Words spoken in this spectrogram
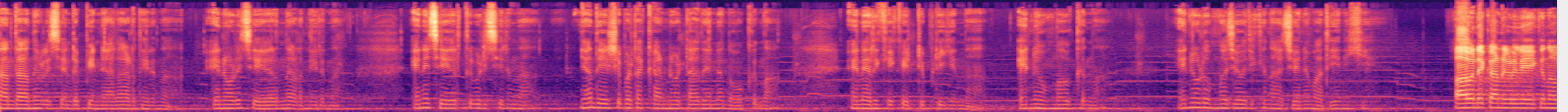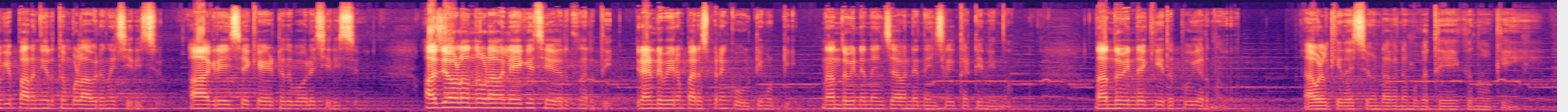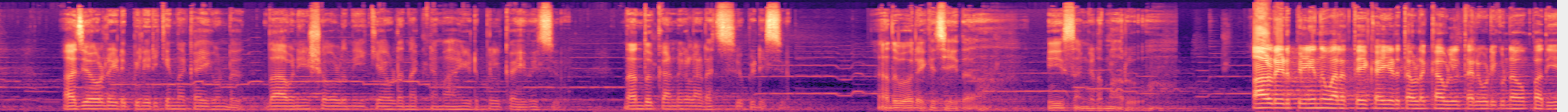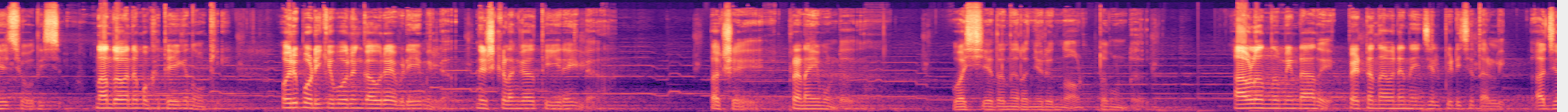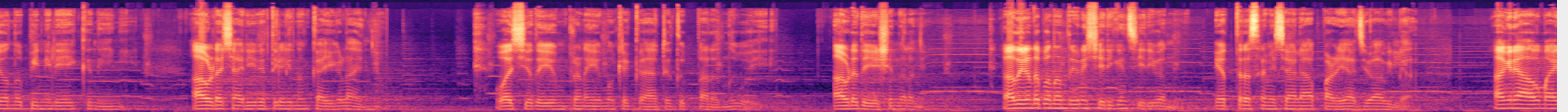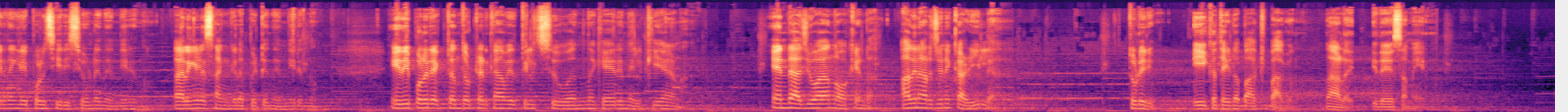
നന്ദാന്ന് വിളിച്ച് എന്റെ പിന്നാലെ നടന്നിരുന്ന എന്നോട് ചേർന്ന് നടന്നിരുന്ന എന്നെ ചേർത്ത് പിടിച്ചിരുന്ന ഞാൻ ദേഷ്യപ്പെട്ട കണ്ണുവിട്ടാതെ എന്നെ നോക്കുന്ന എന്നെ ഇറക്കി കെട്ടിപ്പിടിക്കുന്ന എന്നെ ഉമ്മ വെക്കുന്ന എന്നോട് ഉമ്മ ചോദിക്കുന്ന അജുവിനെ മതി എനിക്ക്. അവന്റെ കണ്ണുകളിലേക്ക് നോക്കി പറഞ്ഞു നിർത്തുമ്പോൾ അവനൊന്ന് ചിരിച്ചു. ആഗ്രഹിച്ച് കേട്ടതുപോലെ ചിരിച്ചു. അജോൾ ഒന്നുകൂടെ അവനിലേക്ക് ചേർത്ത് നിർത്തി. രണ്ടുപേരും പരസ്പരം കൂട്ടിമുട്ടി. നന്ദുവിന്റെ നെഞ്ച് അവന്റെ നെഞ്ചിൽ തട്ടി നിന്നു. നന്ദുവിന്റെ കിതപ്പ് ഉയർന്നു. അവൾ കിതച്ചുകൊണ്ട് അവന്റെ മുഖത്തേക്ക് നോക്കി. അജയോളുടെ ഇടുപ്പിലിരിക്കുന്ന കൈകൊണ്ട് ദാവണി ഷോൾ നീക്കി അവളുടെ നഗ്നമായ ഇടുപ്പിൽ കൈവച്ചു. നന്ദു കണ്ണുകൾ അടച്ചു പിടിച്ചു. അതുപോലെയൊക്കെ ചെയ്ത ഈ സങ്കടം മാറൂ. അവളുടെ ഇടുപ്പിൽ നിന്ന് വലത്തെ കൈയെടുത്ത് അവളുടെ കവിളിൽ തലോടിക്കൊണ്ട് അവൻ പതിയെ ചോദിച്ചു. നന്ദു അവന്റെ മുഖത്തേക്ക് നോക്കി. ഒരു പൊടിക്ക് പോലും ഗൗരവം എവിടെയുമില്ല. നിഷ്കളങ്ക തീരെയില്ല പക്ഷേ പ്രണയമുണ്ട്. വശ്യത നിറഞ്ഞൊരു നോട്ടമുണ്ട്. അവളൊന്നും മിണ്ടാതെ പെട്ടെന്ന് അവനെ നെഞ്ചിൽ പിടിച്ച് തള്ളി. അജു ഒന്ന് പിന്നിലേക്ക് നീങ്ങി. അവളുടെ ശരീരത്തിൽ നിന്നും കൈകൾ അഞ്ഞു വശ്യതയും പ്രണയവും ഒക്കെ കാറ്റത്ത് പറന്നുപോയി. അവിടെ ദേഷ്യം നിറഞ്ഞു. അത് കണ്ടപ്പോൾ നന്ദുവിന് ശരിക്കും ചിരി വന്നു. എത്ര ശ്രമിച്ചാൽ ആ പഴയ അജുവാവില്ല അങ്ങനെ ആവുമായിരുന്നെങ്കിൽ ഇപ്പോൾ ചിരിച്ചുകൊണ്ട് നിന്നിരുന്നു. അല്ലെങ്കിൽ സങ്കടപ്പെട്ട് നിന്നിരുന്നു. ഇതിപ്പോൾ രക്തം തൊട്ടെടുക്കാൻ വിധത്തിൽ ചുവന്ന് കയറി നിൽക്കുകയാണ്. എന്റെ അജുവ നോക്കേണ്ട. അതിന് അർജുന് കഴിയില്ല. തുടരും. ഈ കഥയുടെ ബാക്കി ഭാഗം നാളെ ഇതേ സമയം.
